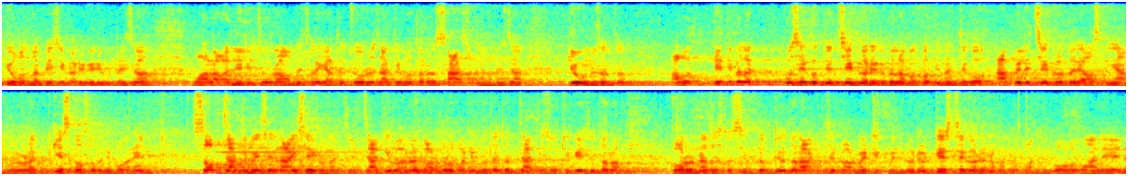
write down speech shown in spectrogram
त्योभन्दा बेसी घरिघरि हुँदैछ। उहाँलाई अलिअलि ज्वरो आउँदैछ या त ज्वरो जाति भयो तर सास पनि हुँदैछ त्यो हुनसक्छ। अब त्यति बेला कसैको त्यो चेक गरेको बेलामा कति मान्छेको आफैले चेक गर्दाखेरि अस्ति यहाँ हाम्रो एउटा केस कस्तो पनि भयो भने सब जाति भइसकेर आइसकेको मान्छे। जाति भएर घरबाट भने म त एकदम जाति छु ठिकै छु तर कोरोना जस्तो सिम्टम थियो तर हामीले चाहिँ घरमै ट्रिटमेन्ट गऱ्यो टेस्ट चाहिँ गरेन भनेर भन्नुभयो उहाँले होइन?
